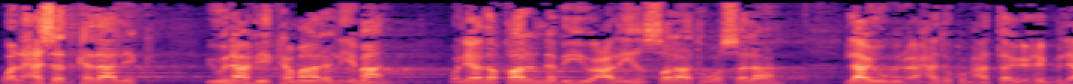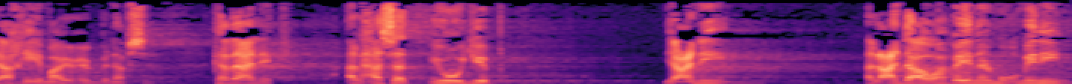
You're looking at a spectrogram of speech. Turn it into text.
والحسد كذلك ينافي كمال الإيمان. ولهذا قال النبي عليه الصلاة والسلام لا يؤمن أحدكم حتى يحب لأخيه ما يحب نفسه. كذلك الحسد يوجب يعني العداوة بين المؤمنين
